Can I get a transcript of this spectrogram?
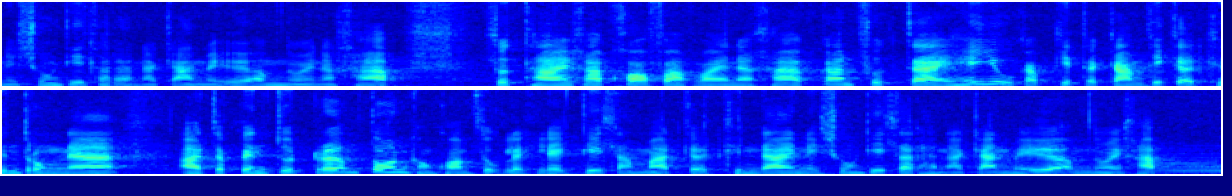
ในช่วงที่สถานการณ์ไม่เอื้ออำนวยนะครับ สุดท้ายครับขอฝากไว้นะครับ การฝึกใจให้อยู่กับกิจกรรมที่เกิดขึ้นตรงหน้า อาจจะเป็นจุดเริ่มต้นของความสุขเล็ก ๆ ที่สามารถเกิดขึ้นได้ในช่วงที่สถานการณ์ไม่เอื้ออำนวยครับ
